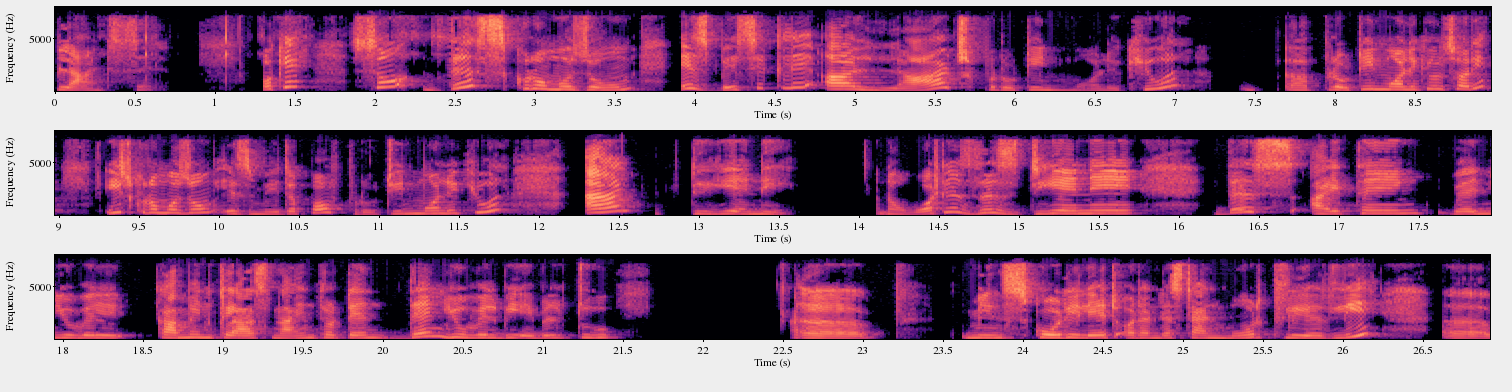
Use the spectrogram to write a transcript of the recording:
plant cell Okay, so this chromosome is basically a large protein molecule. Uh, protein molecule, sorry. Each chromosome is made up of protein molecule and DNA. Now, what is this DNA? This, I think, when you will come in class 9th or 10th, then you will be able to uh, means correlate or understand more clearly. Uh,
